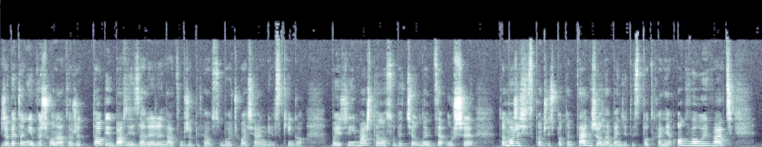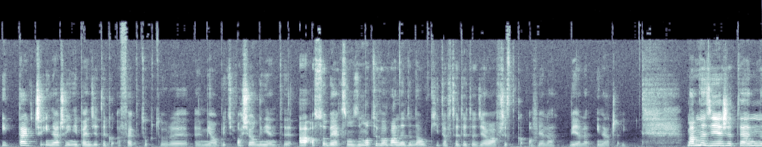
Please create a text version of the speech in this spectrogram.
żeby to nie wyszło na to, że Tobie bardziej zależy na tym, żeby ta osoba uczyła się angielskiego. Bo jeżeli masz tę osobę ciągnąć za uszy, to może się skończyć potem tak, że ona będzie te spotkania odwoływać i tak czy inaczej nie będzie tego efektu, który y, miał być osiągnięty. A osoby, jak są zmotywowane do nauki, to wtedy to działa wszystko o wiele, wiele inaczej. Mam nadzieję, że ten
